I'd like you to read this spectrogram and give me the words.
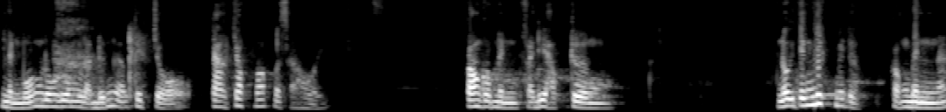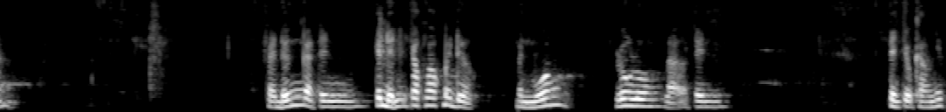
mình muốn luôn luôn là đứng ở cái chỗ cao chót vót của xã hội. Con của mình phải đi học trường nổi tiếng nhất mới được. Còn mình á, phải đứng ở trên cái đỉnh chót vót mới được. Mình muốn luôn luôn là ở trên trên chỗ cao nhất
